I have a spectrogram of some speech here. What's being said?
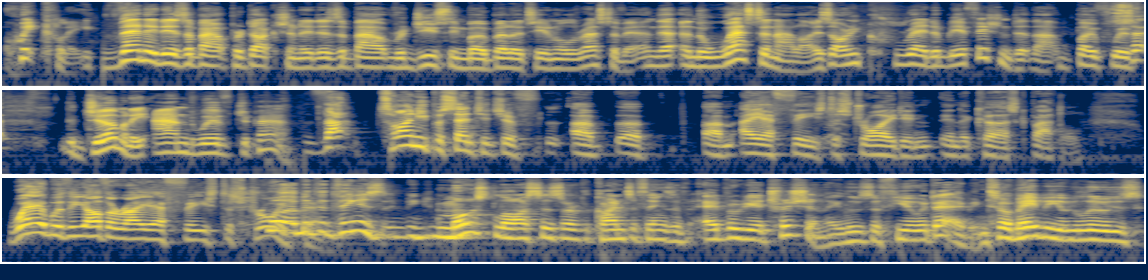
quickly then it is about production it is about reducing mobility and all the rest of it. And the, and the western allies are incredibly efficient at that both with so, germany and with japan. That tiny percentage of uh, uh, um, afvs destroyed in, in the kursk battle where were the other AFVs destroyed? Well, I but the thing is, most losses are the kinds of things of every attrition. They lose a few a day. I mean, so maybe you lose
